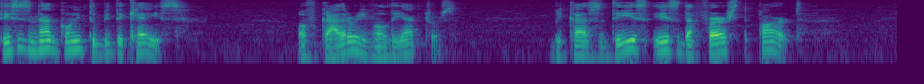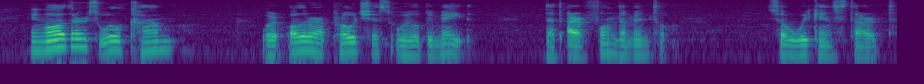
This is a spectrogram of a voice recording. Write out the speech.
This is not going to be the case of gathering all the actors because this is the first part and others will come where other approaches will be made that are fundamental so we can start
